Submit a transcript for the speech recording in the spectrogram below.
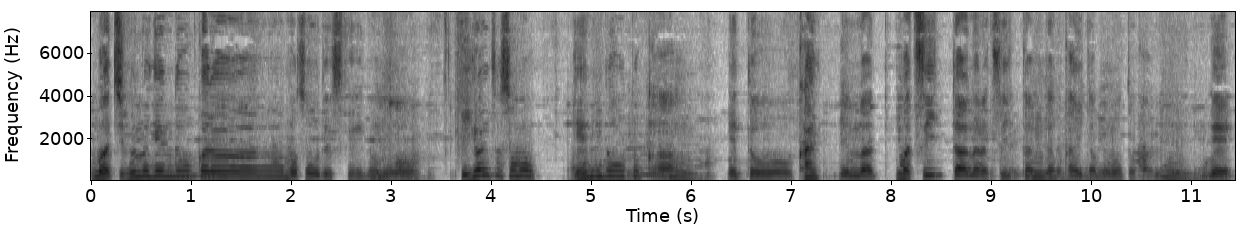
まあ自分の言動からもそうですけれども意外とその言動とか、うん。えっと書いてまあまあツイッターならツイッターみたいな書いたものとかうん。で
